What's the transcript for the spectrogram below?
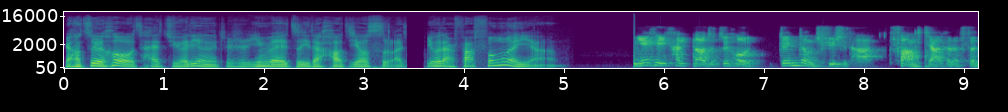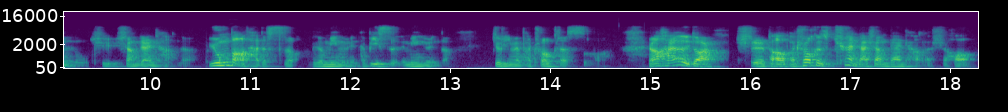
然后最后才决定就是因为自己的好基友死了，有点发疯了一样。你也可以看到，就最后真正驱使他放下他的愤怒去上战场的，拥抱他的死亡这个命运，他必死的命运的，就是因为 Patroclus 死了。然后还有一段是哦，Patroclus 劝他上战场的时候，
